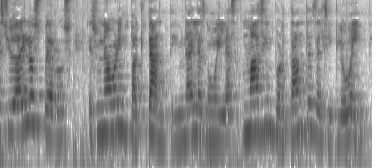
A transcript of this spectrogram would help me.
ciudad y los perros es una obra impactante y una de las novelas más importantes del siglo XX.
